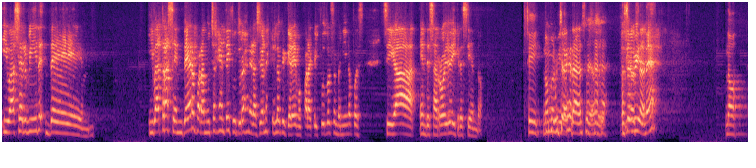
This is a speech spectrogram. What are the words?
y va a servir de y va a trascender para mucha gente y futuras generaciones, que es lo que queremos, para que el fútbol femenino pues siga en desarrollo y creciendo. Sí, no me Muchas gracias. no se olviden, ¿eh? No.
